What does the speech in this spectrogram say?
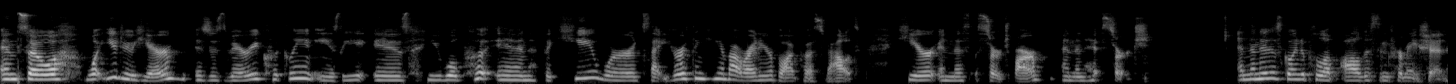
And so what you do here is just very quickly and easy is you will put in the keywords that you're thinking about writing your blog post about here in this search bar and then hit search. And then it is going to pull up all this information.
